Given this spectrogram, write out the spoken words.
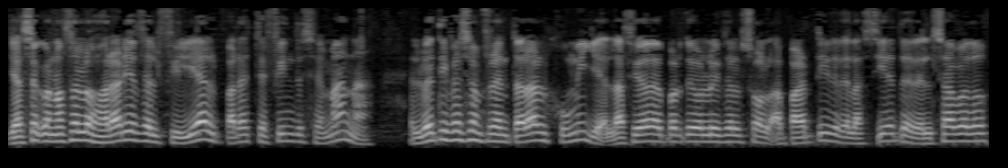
Ya se conocen los horarios del filial para este fin de semana. El B se enfrentará al Jumilla en la Ciudad Deportiva Luis del Sol a partir de las 7 del sábado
